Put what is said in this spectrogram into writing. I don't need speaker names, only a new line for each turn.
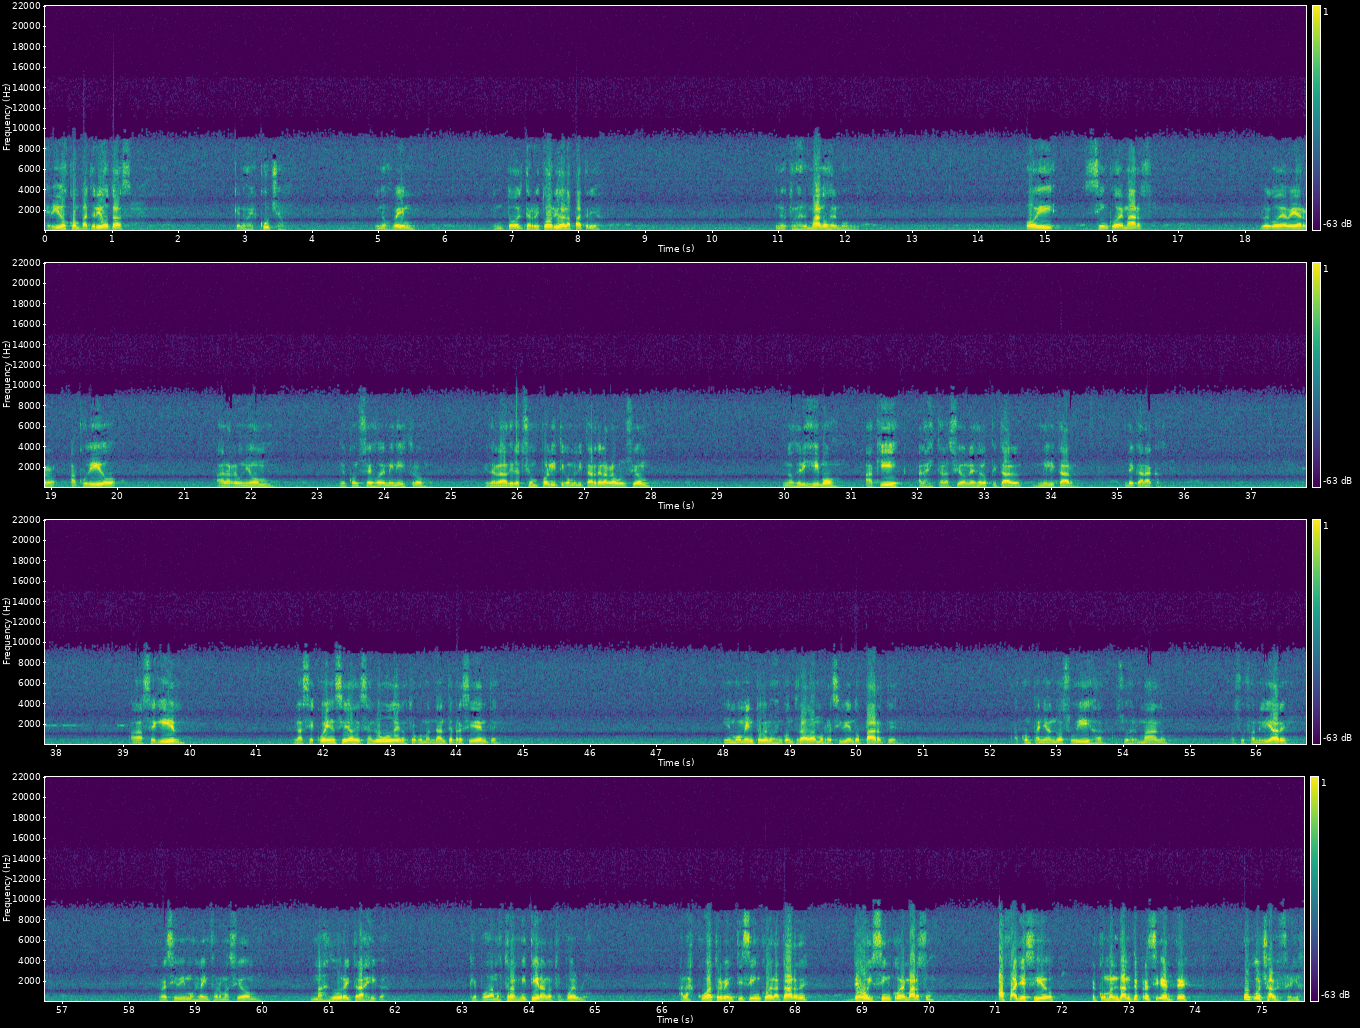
queridos compatriotas que nos escuchan y nos ven en todo el territorio de la patria y nuestros hermanos del mundo. Hoy, 5 de marzo, luego de haber acudido a la reunión del Consejo de Ministros y de la Dirección Político-Militar de la Revolución, nos dirigimos aquí a las instalaciones del Hospital Militar de Caracas. A seguir la secuencia de salud de nuestro comandante presidente. Y en el momento que nos encontrábamos recibiendo parte, acompañando a su hija, a sus hermanos, a sus familiares, recibimos la información más dura y trágica que podamos transmitir a nuestro pueblo. A las 4 y 25 de la tarde de hoy, 5 de marzo, ha fallecido el comandante presidente Hugo Chávez Frías.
